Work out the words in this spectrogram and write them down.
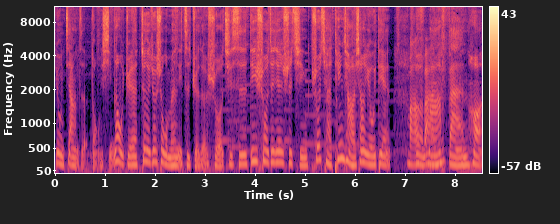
用这样子的东西。那我觉得这个就是我们一直觉得说，其实低硕这件事情说起来听起来好像有点麻烦、呃麻烦哈。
